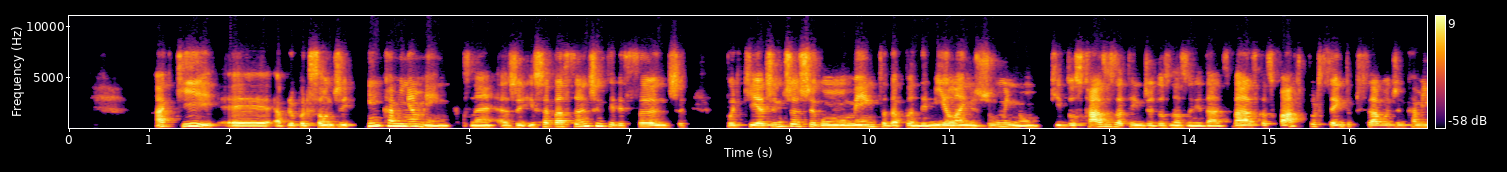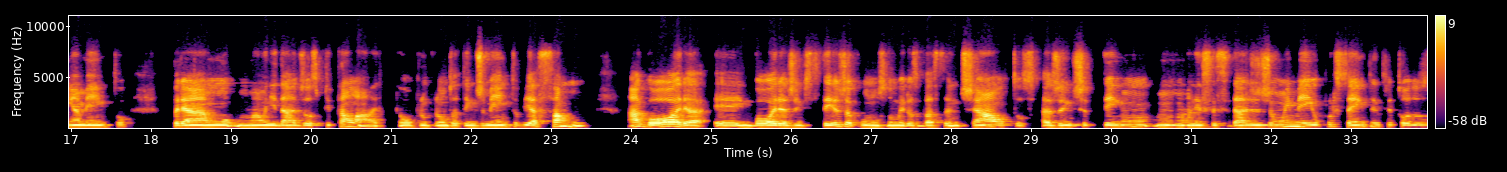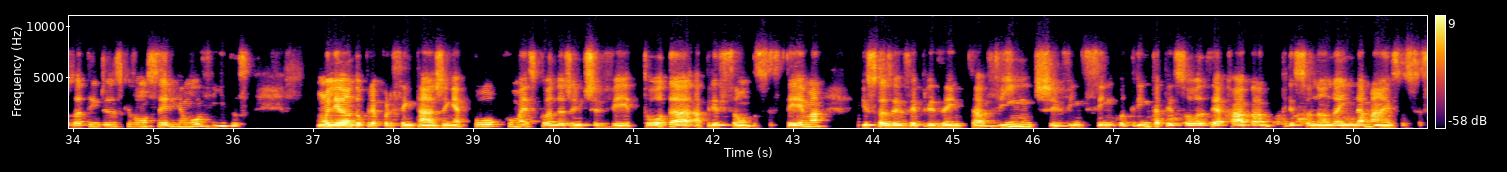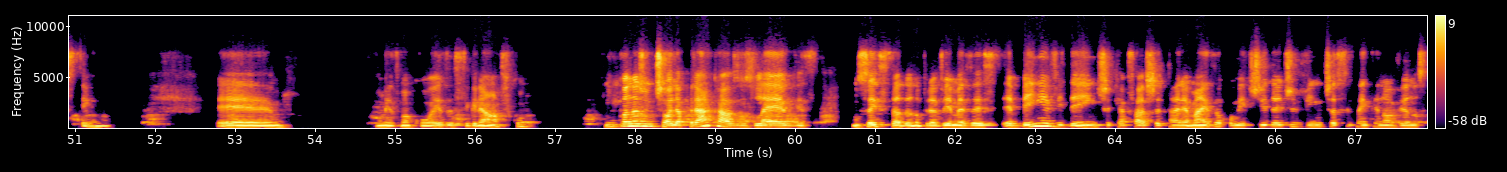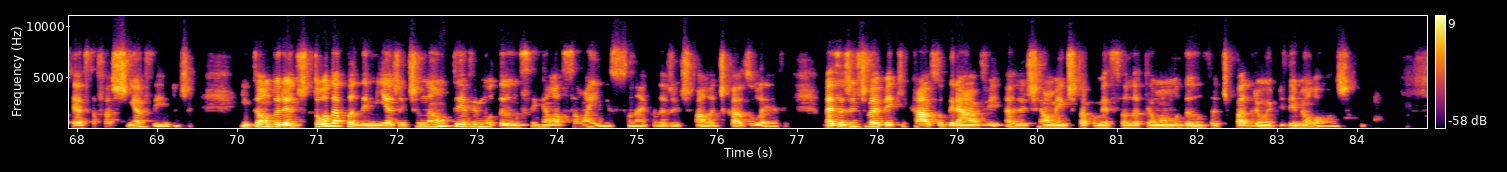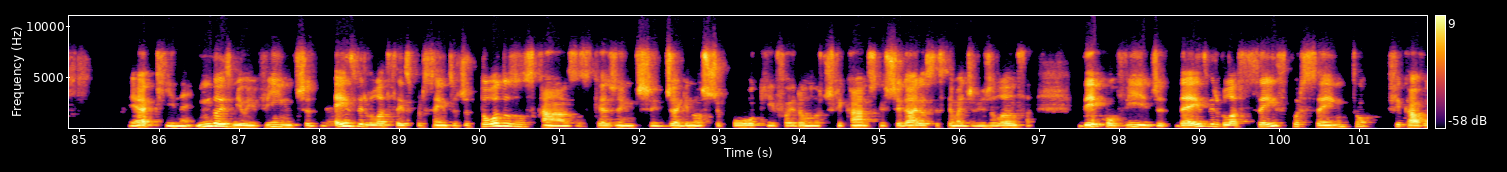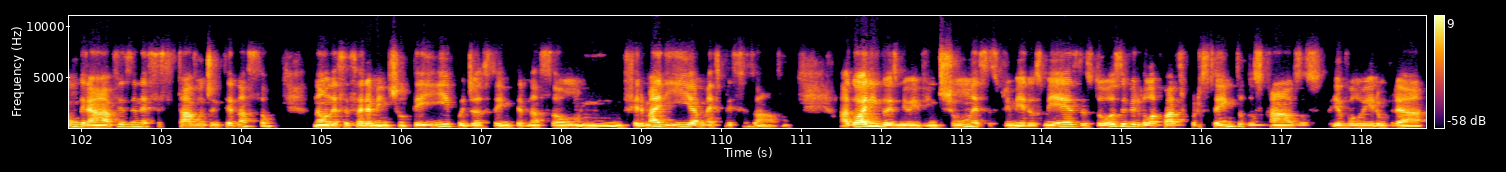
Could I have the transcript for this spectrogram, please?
Aqui, é, a proporção de encaminhamentos, né? Isso é bastante interessante, porque a gente já chegou um momento da pandemia, lá em junho, que dos casos atendidos nas unidades básicas, 4% precisavam de encaminhamento para um, uma unidade hospitalar ou para um pronto atendimento via SAMU. Agora, é, embora a gente esteja com os números bastante altos, a gente tem um, uma necessidade de 1,5% entre todos os atendidos que vão ser removidos. Olhando para a porcentagem é pouco, mas quando a gente vê toda a pressão do sistema, isso às vezes representa 20, 25, 30 pessoas e acaba pressionando ainda mais o sistema. É, mesma coisa, esse gráfico. E quando a gente olha para casos leves, não sei se está dando para ver, mas é, é, bem evidente que a faixa etária mais acometida é de 20 a 59 anos, que é essa faixinha verde. Então, durante toda a pandemia, a gente não teve mudança em relação a isso, né? Quando a gente fala de caso leve. Mas a gente vai ver que caso grave, a gente realmente está começando a ter uma mudança de padrão epidemiológico é aqui, né? Em 2020, 10,6% de todos os casos que a gente diagnosticou, que foram notificados, que chegaram ao sistema de vigilância de Covid, 10,6% ficavam graves e necessitavam de internação. Não necessariamente UTI, podia ser internação em enfermaria, mas precisavam. Agora, em 2021, nesses primeiros meses, 12,4% dos casos evoluíram para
